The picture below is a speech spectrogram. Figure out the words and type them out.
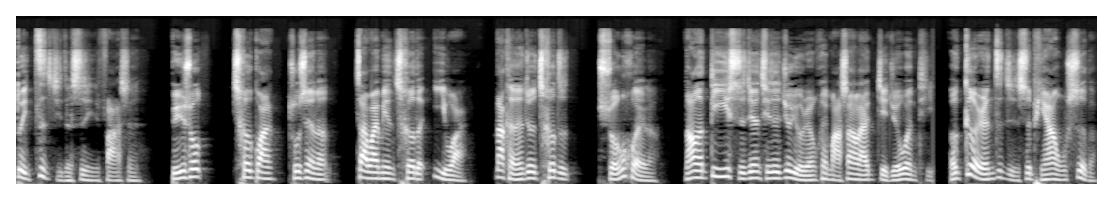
对自己的事情发生。比如说车关出现了在外面车的意外，那可能就是车子损毁了。然后呢，第一时间其实就有人会马上来解决问题，而个人自己是平安无事的，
